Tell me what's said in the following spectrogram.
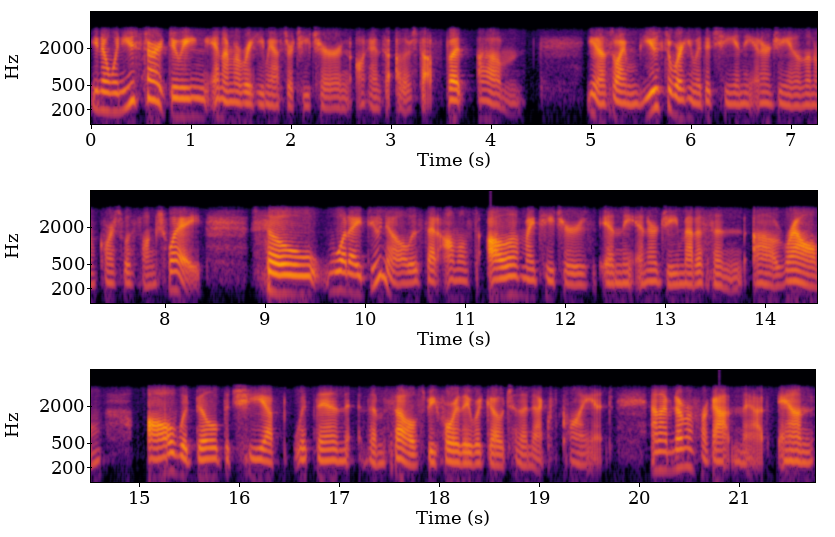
you know, when you start doing, and I'm a Reiki master teacher and all kinds of other stuff, but um, you know, so I'm used to working with the chi and the energy, and then of course with feng shui. So what I do know is that almost all of my teachers in the energy medicine uh, realm all would build the chi up within themselves before they would go to the next client. And I've never forgotten that. And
